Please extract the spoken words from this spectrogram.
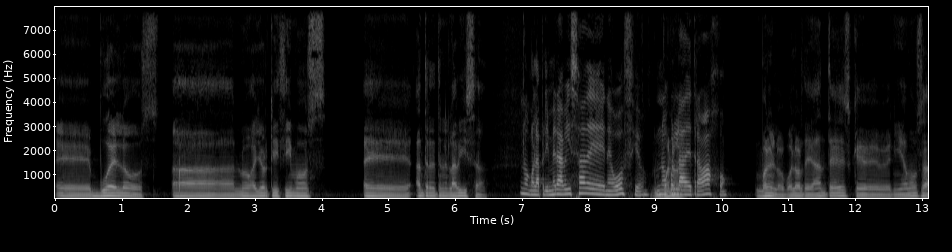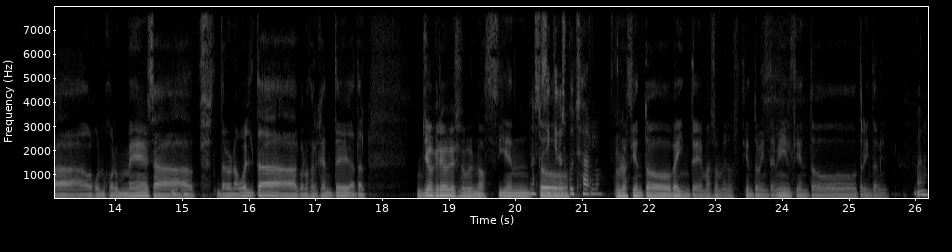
eh, vuelos a Nueva York que hicimos eh, antes de tener la visa, No, con la primera visa de negocio, no Bueno, con la de trabajo. Bueno, y los vuelos de antes que veníamos a, a lo mejor un mes a pf, dar una vuelta, a conocer gente, a tal. Yo creo que sobre unos 100. No sé si quiero escucharlo. Unos 120 más o menos. 120.000, 130.000. Bueno,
